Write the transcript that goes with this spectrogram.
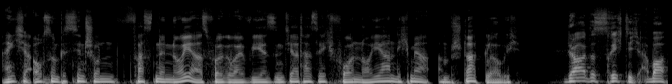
eigentlich ja auch so ein bisschen schon fast eine Neujahrsfolge, weil wir sind ja tatsächlich vor Neujahr nicht mehr am Start, glaube ich. Ja, das ist richtig. Aber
